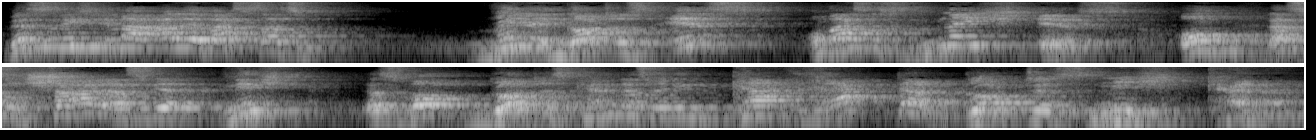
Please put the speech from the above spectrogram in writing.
wissen nicht immer alle, was das Wille Gottes ist und was es nicht ist. Und das ist so schade, dass wir nicht das Wort Gottes kennen, dass wir den Charakter Gottes nicht kennen.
